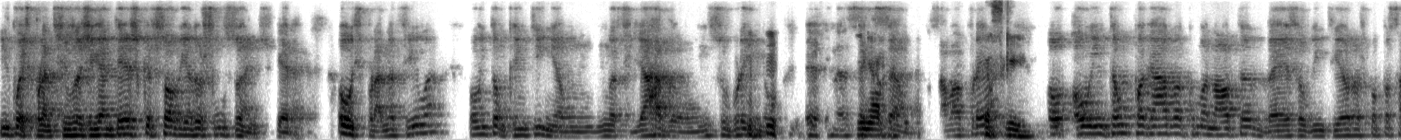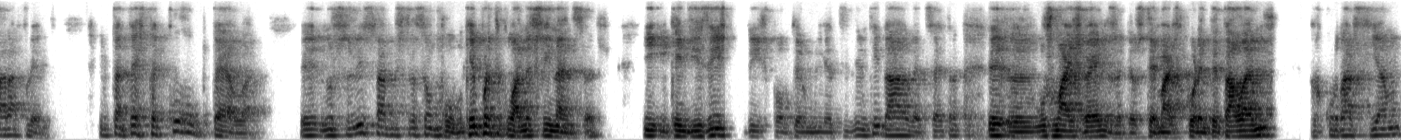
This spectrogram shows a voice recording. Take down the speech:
E depois, perante filas gigantescas, só havia duas soluções, que era ou esperar na fila, ou então quem tinha um, um afilhado ou um sobrinho eh, na secção passava à frente, ou, ou, então pagava com uma nota de 10 ou 20 euros para passar à frente. E, portanto, esta corruptela nos serviços da administração pública, em particular nas finanças, e, e, quem diz isto diz para obter um bilhete de identidade, etc. Eh, eh, os mais velhos, aqueles que têm mais de 40 e tal anos, recordar-se-ão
